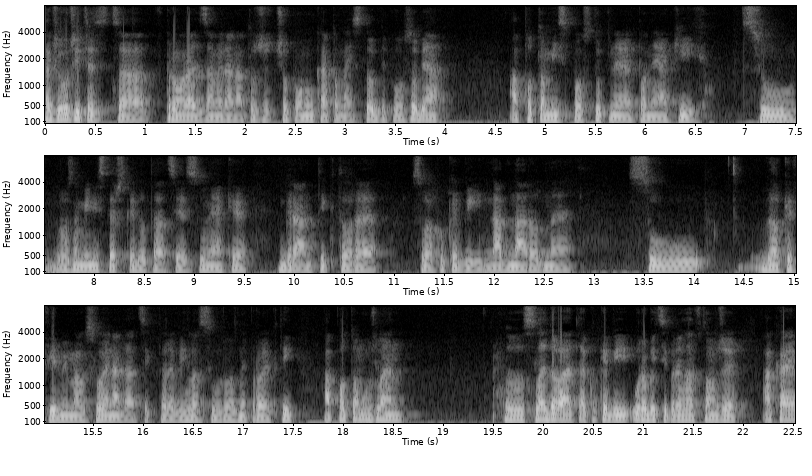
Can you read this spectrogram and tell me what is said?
Takže určite sa v prvom rade zamerá na to, že čo ponúka to mesto, kde pôsobia a potom ísť postupne po nejakých, sú rôzne ministerské dotácie, sú nejaké granty, ktoré sú ako keby nadnárodné, sú veľké firmy majú svoje nadácie, ktoré vyhlasujú rôzne projekty a potom už len e, sledovať, ako keby urobiť si prehľad v tom, že aká je,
